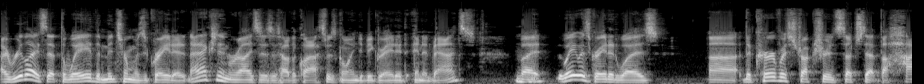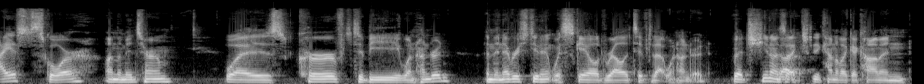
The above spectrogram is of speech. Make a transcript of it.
I realized that the way the midterm was graded, and I actually didn't realize this is how the class was going to be graded in advance, mm-hmm. but the way it was graded was uh, the curve was structured such that the highest score on the midterm was curved to be 100, and then every student was scaled relative to that 100, which you know is actually kind of like a common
